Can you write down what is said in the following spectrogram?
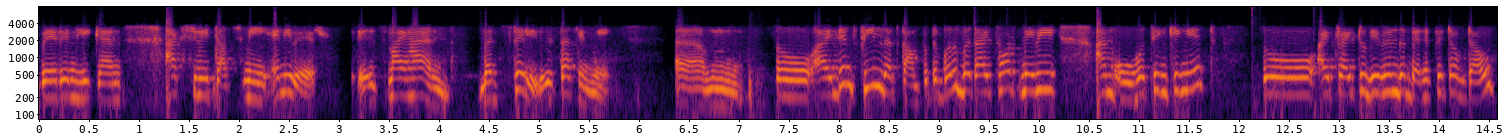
wherein he can actually touch me anywhere. It's my hand, but still he's touching me. Um, so I didn't feel that comfortable, but I thought maybe I'm overthinking it. So I tried to give him the benefit of doubt,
